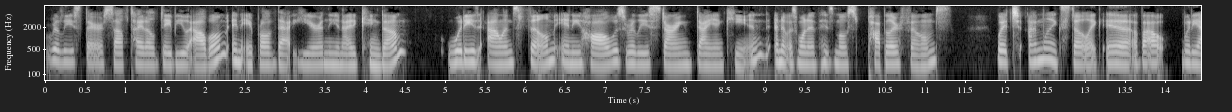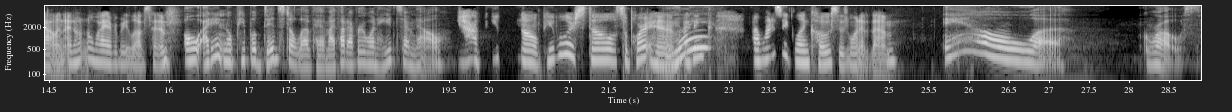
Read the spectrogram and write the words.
released their self titled debut album in April of that year in the United Kingdom. Woody Allen's film, Annie Hall, was released starring Diane Keaton, and it was one of his most popular films, which I'm like still like eh, about Woody Allen. I don't know why everybody loves him. Oh, I didn't know people did still love him. I thought everyone hates him now. Yeah, people, no, people are still support him. I think I want to say Glenn Close is one of them. Ew. Gross.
